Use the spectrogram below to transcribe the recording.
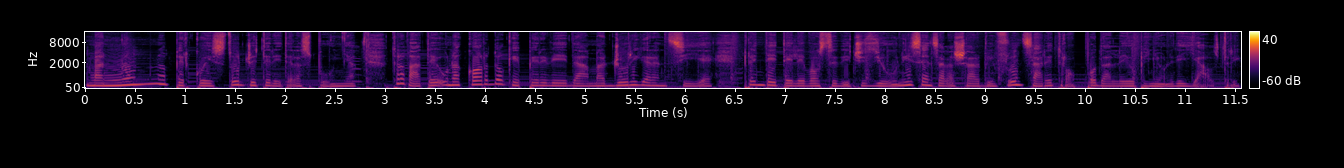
ma non per questo getterete la spugna. Trovate un accordo che preveda maggiori garanzie. Prendete le vostre decisioni senza lasciarvi influenzare troppo dalle opinioni degli altri.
